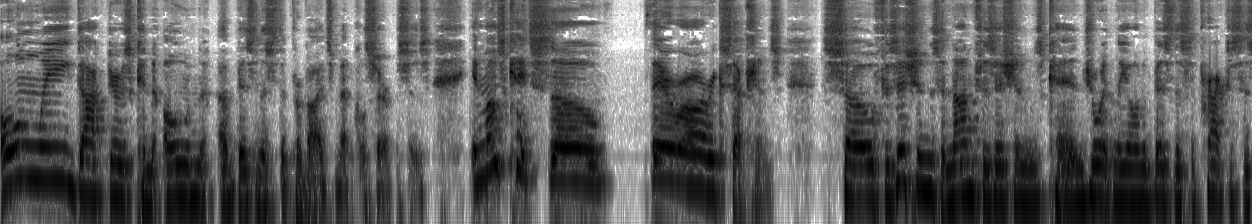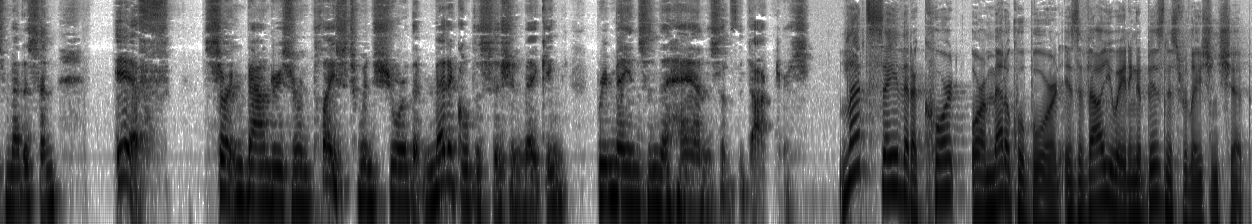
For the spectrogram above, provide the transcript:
Only doctors can own a business that provides medical services. In most cases, though, there are exceptions. So physicians and non-physicians can jointly own a business that practices medicine if certain boundaries are in place to ensure that medical decision making remains in the hands of the doctors. Let's say that a court or a medical board is evaluating a business relationship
